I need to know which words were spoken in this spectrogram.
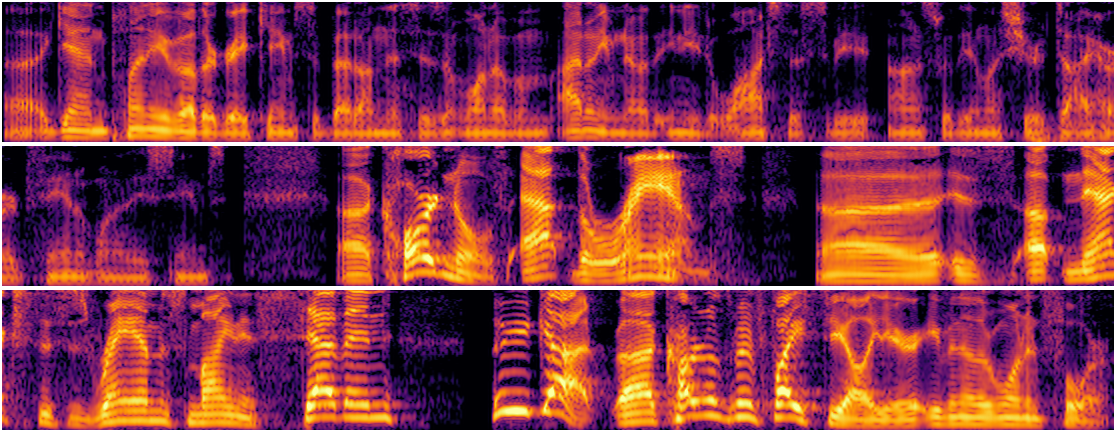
Uh, again, plenty of other great games to bet on. This isn't one of them. I don't even know that you need to watch this, to be honest with you, unless you're a diehard fan of one of these teams. Uh, Cardinals at the Rams uh, is up next. This is Rams minus seven. Who you got? Uh, Cardinals have been feisty all year, even though they're one and four.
